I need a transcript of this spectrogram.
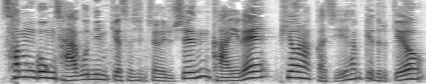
3049 님께서 신청해 주신 가인의 피어나까지 함께 들을게요.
